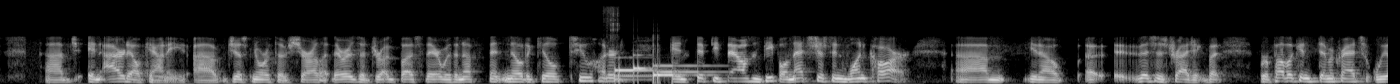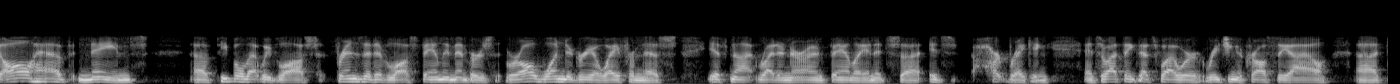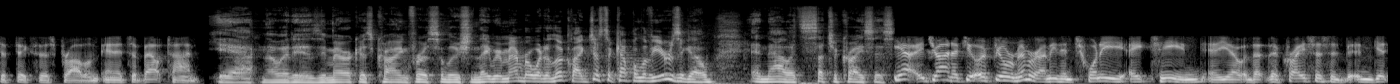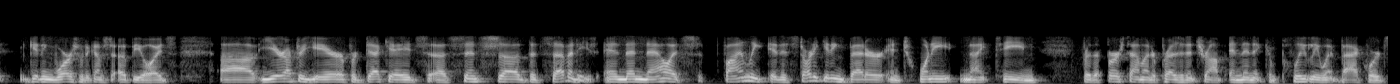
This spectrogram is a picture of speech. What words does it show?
uh, in Iredell County, uh, just north of Charlotte. There was a drug bust there with enough fentanyl to kill 250,000 people, and that's just in one car. Um, you know, uh, this is tragic. But Republicans, Democrats, we all have names of people that we've lost, friends that have lost family members. We're all one degree away from this, if not right in our own family, and it's uh, it's heartbreaking. And so I think that's why we're reaching across the aisle uh, to fix this problem, and it's about time. Yeah, no, it is. America's crying for a solution. They remember what it looked like just a couple of years ago, and now it's such a crisis. Yeah, John, if you if you'll remember, I mean, in 2018, uh, you know, the, the crisis has been get, getting worse when it comes to opioids uh, year after year for decades uh, since uh, the 70s, and then now it's finally it has started getting better in 2019 for the first time under President Trump, and then it completely went backwards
